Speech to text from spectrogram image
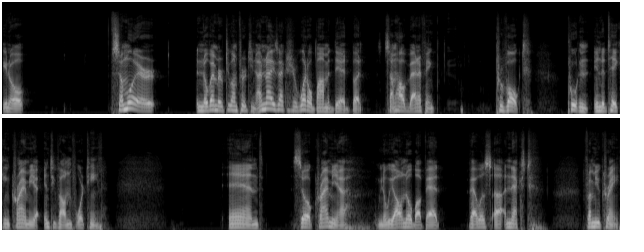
you know somewhere in November of 2013. I'm not exactly sure what Obama did, but somehow that I think provoked Putin into taking Crimea in 2014. And so Crimea, you know, we all know about that. That was uh, annexed from Ukraine.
